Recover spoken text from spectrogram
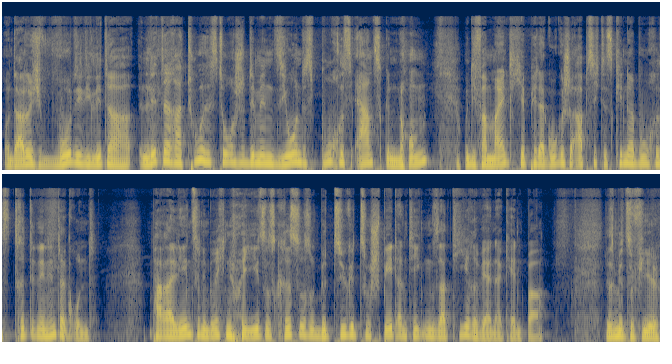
Und dadurch wurde die Liter literaturhistorische Dimension des Buches ernst genommen und die vermeintliche pädagogische Absicht des Kinderbuches tritt in den Hintergrund. Parallelen zu den Berichten über Jesus Christus und Bezüge zu spätantiken Satire werden erkennbar. Das ist mir zu viel.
